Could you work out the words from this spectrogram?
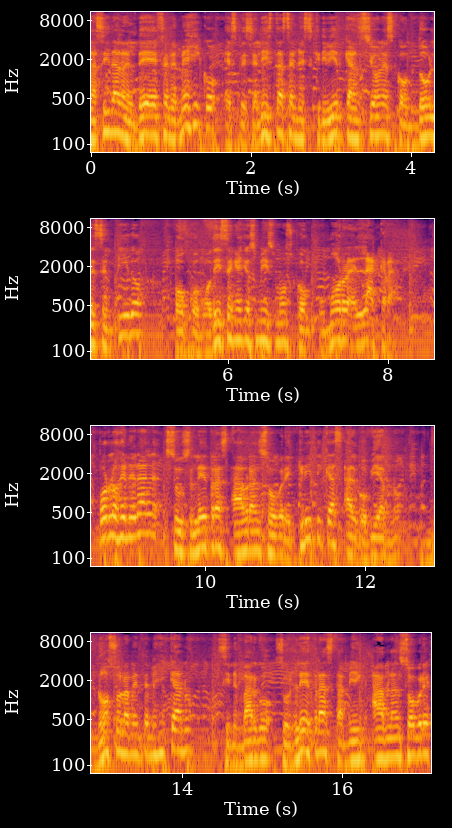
nacida en el DF de México, especialistas en escribir canciones con doble sentido o como dicen ellos mismos, con humor lacra. Por lo general, sus letras hablan sobre críticas al gobierno, no solamente mexicano, sin embargo, sus letras también hablan sobre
